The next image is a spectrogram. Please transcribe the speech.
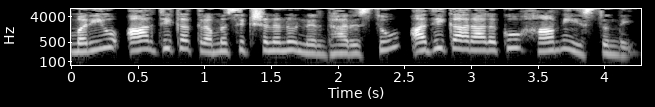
మరియు ఆర్థిక క్రమశిక్షణను నిర్ధారిస్తూ అధికారాలకు హామీ ఇస్తుంది.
